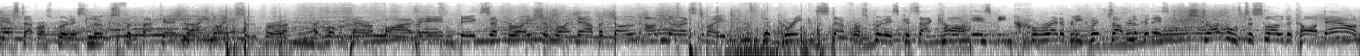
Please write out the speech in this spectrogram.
Yeah, Stavros Grillis looks for the back end of the A9 Supra as Rovanperä fires it in. Big separation right now, but don't underestimate the Greek Stavros Grillis because that car is incredibly gripped up. Look at this, struggles to slow the car down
